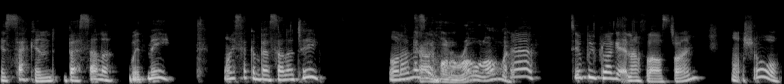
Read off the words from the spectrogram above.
his second bestseller with me. My second bestseller, too, on Amazon. Kind of on a roll, aren't we? Yeah. Did we plug it enough last time? Not sure.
